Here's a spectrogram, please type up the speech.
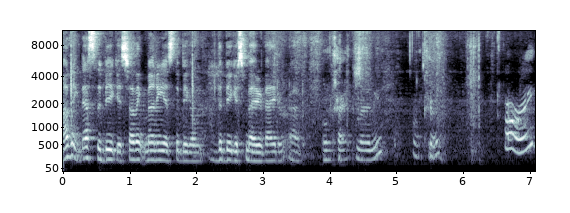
I think that's the biggest. I think money is the big the biggest motivator of it. Okay, money. Okay. All right.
